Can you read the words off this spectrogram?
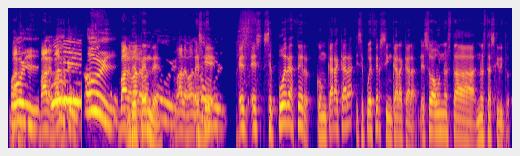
Vale, Uy. vale, vale. ¡Uy! Vale, vale, Depende. Vale, vale. Es vale. que es, es- se puede hacer con cara a cara y se puede hacer sin cara a cara. Eso aún no está, no está escrito.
